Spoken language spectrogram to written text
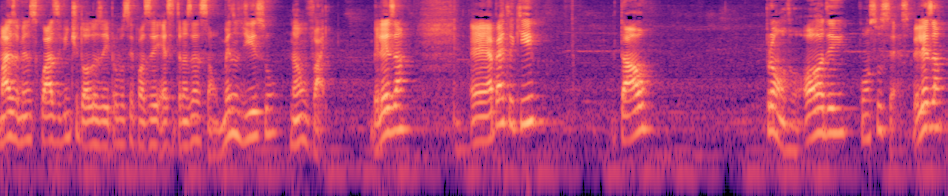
mais ou menos quase 20 dólares aí para você fazer essa transação. Menos disso, não vai. Beleza? É, aperta aqui, tal. Pronto, ordem com sucesso, beleza?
